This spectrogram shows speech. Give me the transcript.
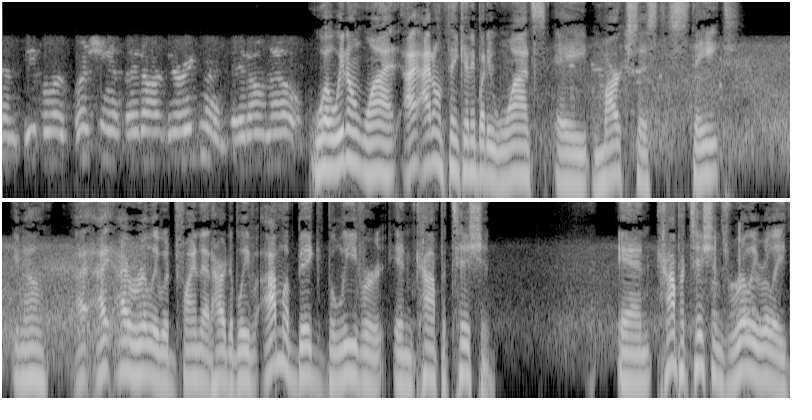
and people are pushing it. They don't. They're ignorant. They don't know. Well, we don't want. I, I don't think anybody wants a Marxist state. You know, I, I really would find that hard to believe. I'm a big believer in competition. And competition's really, really,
